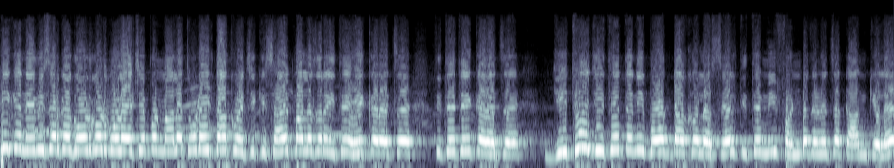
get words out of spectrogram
ठीक आहे नेहमीसारखं गोड गोड बोलायचे पण मला थोडं एक दाखवायचे की साहेब मला जरा इथे हे करायचंय तिथे ते करायचंय. जिथे जिथे त्यांनी बोट दाखवलं असेल तिथे मी फंड देण्याचं काम केलंय.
